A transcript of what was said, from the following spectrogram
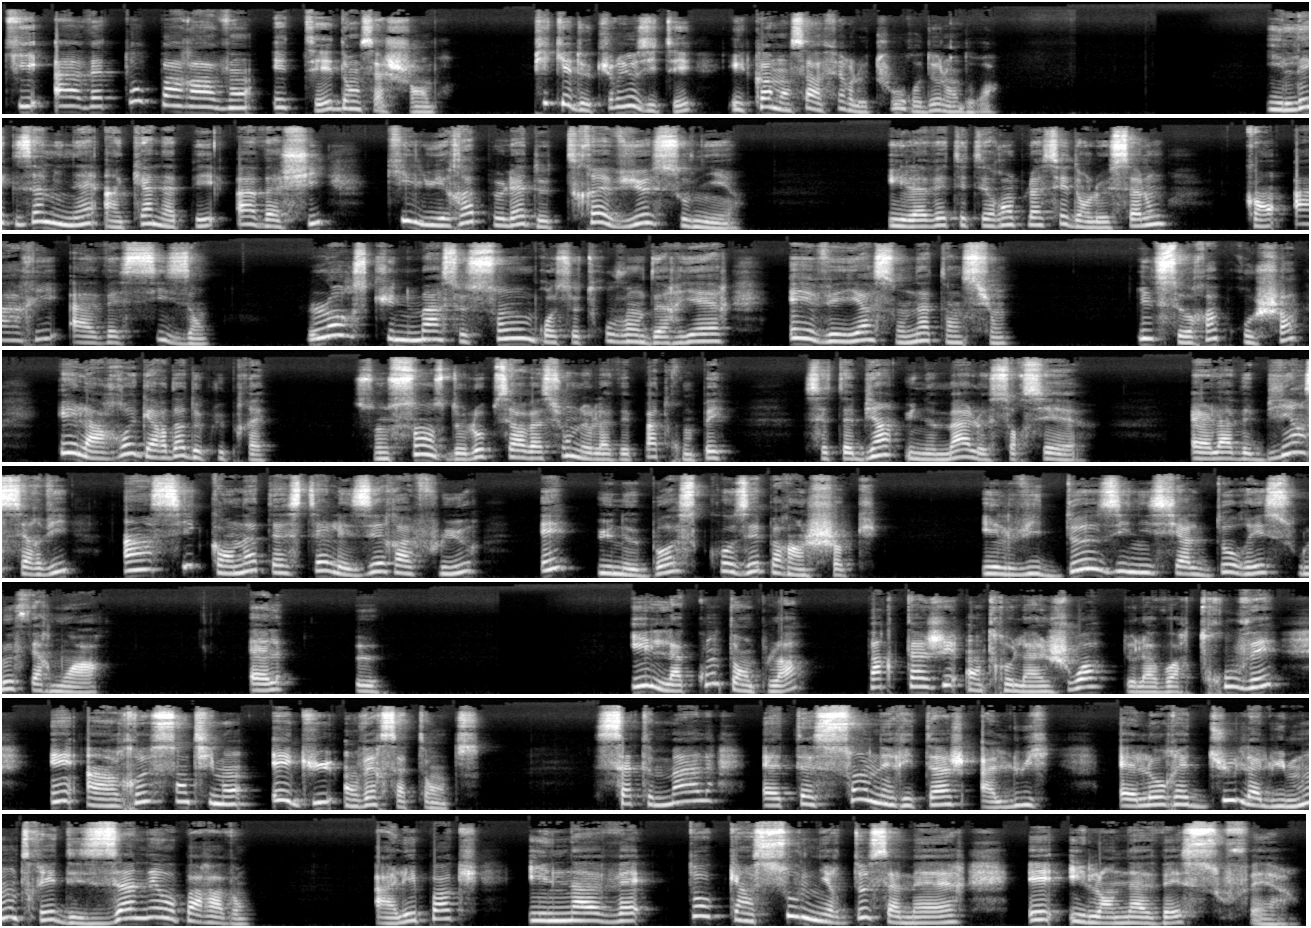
qui avait auparavant été dans sa chambre. Piqué de curiosité, il commença à faire le tour de l'endroit. Il examinait un canapé avachi qui lui rappelait de très vieux souvenirs. Il avait été remplacé dans le salon quand Harry avait six ans lorsqu'une masse sombre se trouvant derrière éveilla son attention. Il se rapprocha et la regarda de plus près. Son sens de l'observation ne l'avait pas trompé. C'était bien une mâle sorcière. Elle avait bien servi ainsi qu'en attestaient les éraflures et une bosse causée par un choc. Il vit deux initiales dorées sous le fermoir. Elle il la contempla, partagé entre la joie de l'avoir trouvée et un ressentiment aigu envers sa tante. Cette malle était son héritage à lui. Elle aurait dû la lui montrer des années auparavant. À l'époque, il n'avait aucun souvenir de sa mère et il en avait souffert.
